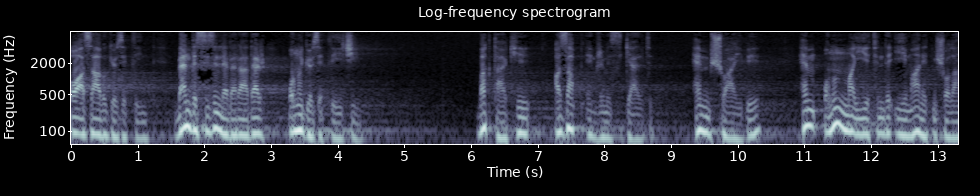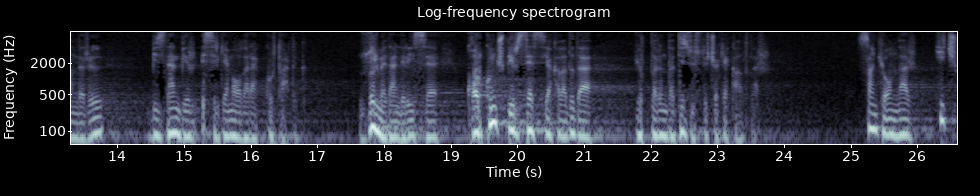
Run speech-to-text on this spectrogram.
O azabı gözetleyin. Ben de sizinle beraber onu gözetleyeceğim. Bak ta ki azap emrimiz geldi. Hem Şuayb'i hem onun maiyetinde iman etmiş olanları bizden bir esirgeme olarak kurtardık. Zulmedenleri ise korkunç bir ses yakaladı da yurtlarında dizüstü çöke kaldılar. Sanki onlar hiç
